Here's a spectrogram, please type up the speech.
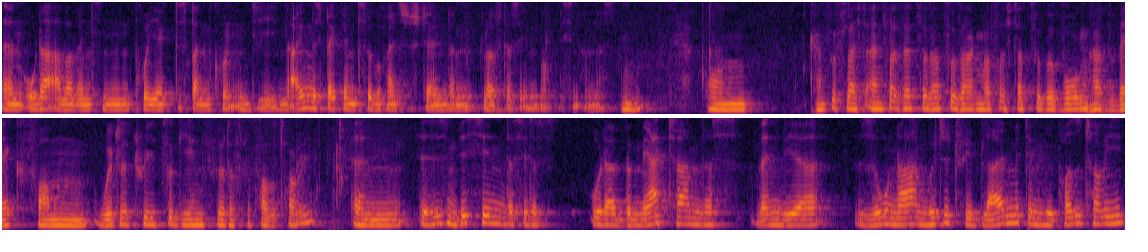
Ähm, oder aber wenn es ein Projekt ist bei einem Kunden, die ein eigenes Backend zu bereitzustellen, dann läuft das eben auch ein bisschen anders. Mhm. Und Kannst du vielleicht ein, zwei Sätze dazu sagen, was euch dazu bewogen hat, weg vom Widget Tree zu gehen für das Repository? Ähm, es ist ein bisschen, dass wir das oder bemerkt haben, dass wenn wir so nah am Widget Tree bleiben mit dem Repository,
